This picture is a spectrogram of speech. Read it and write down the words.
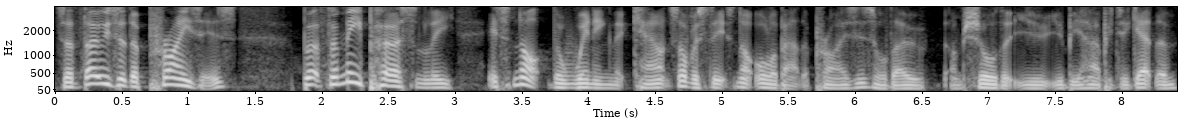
so those are the prizes. But for me personally, it's not the winning that counts. Obviously, it's not all about the prizes, although I'm sure that you, you'd be happy to get them.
